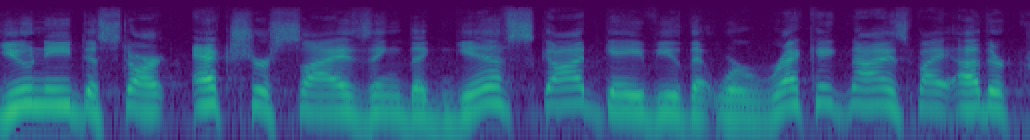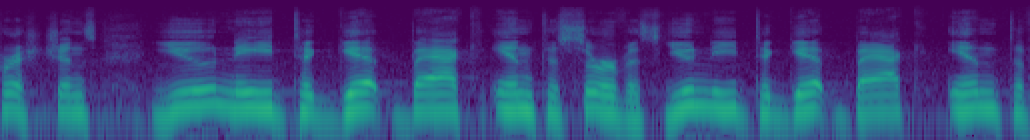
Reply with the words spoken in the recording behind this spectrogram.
You need to start exercising the gifts God gave you that were recognized by other Christians. You need to get back into service. You need to get back into,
